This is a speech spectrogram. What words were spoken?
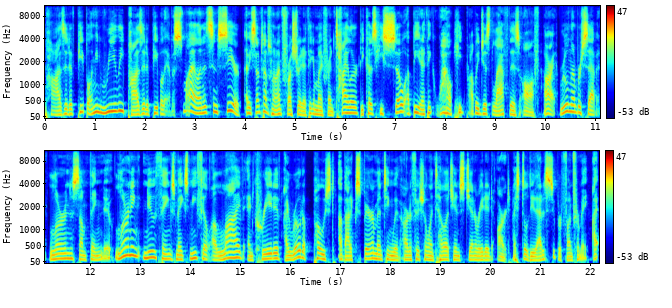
positive people. I mean, really positive people. They have a smile and it's sincere. I mean, sometimes when I'm frustrated, I think of my friend Tyler because he's so upbeat. I think, wow, he'd probably just laugh this off. All right, rule number seven learn something new. Learning new things makes me feel alive and creative. I wrote a post about experimenting with artificial intelligence generated art. I still do that. It's super fun for me. I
